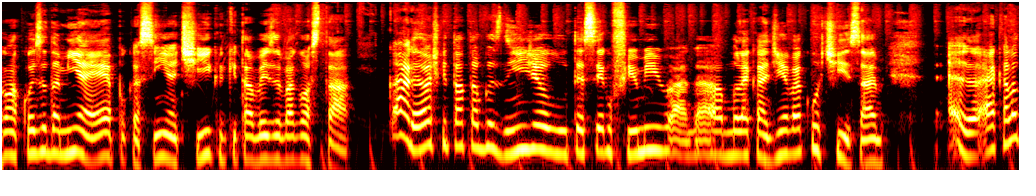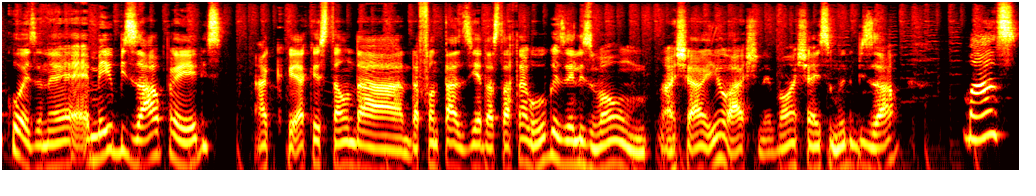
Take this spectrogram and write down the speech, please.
uma coisa da minha época, assim, antiga, que talvez você vá gostar. Cara, eu acho que Tartarugas Ninja, o terceiro filme, a, a molecadinha vai curtir, sabe? É, é, aquela coisa, né? É meio bizarro para eles. A, a questão da, da fantasia das tartarugas, eles vão achar, eu acho, né? Vão achar isso muito bizarro. Mas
